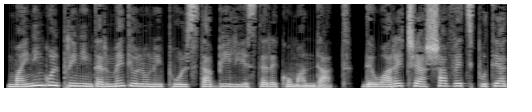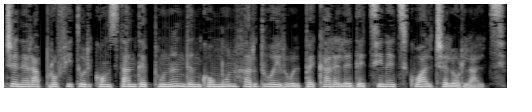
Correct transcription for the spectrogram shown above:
Miningul prin intermediul unui pool stabil este recomandat, deoarece așa veți putea genera profituri constante punând în comun hardware-ul pe care le dețineți cu al celorlalți.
